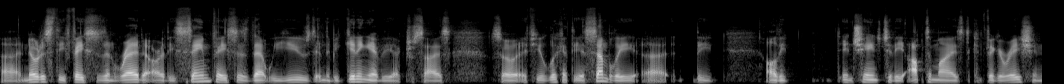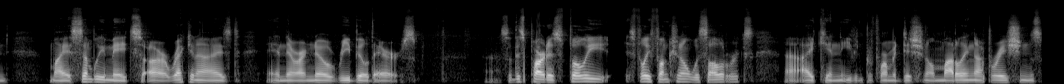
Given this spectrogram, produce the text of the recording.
Uh, notice the faces in red are the same faces that we used in the beginning of the exercise. So if you look at the assembly, uh, the all the in change to the optimized configuration, my assembly mates are recognized and there are no rebuild errors. Uh, so this part is fully is fully functional with SOLIDWORKS. Uh, I can even perform additional modeling operations.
